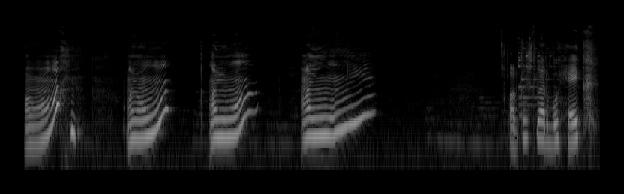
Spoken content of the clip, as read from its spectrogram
Aa, aa, aa, aa. Arkadaşlar bu hack.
